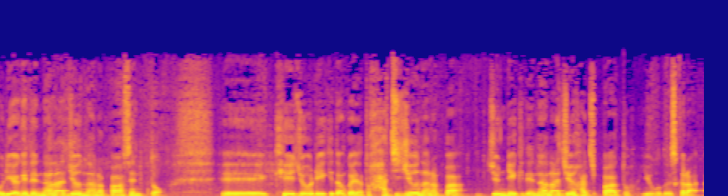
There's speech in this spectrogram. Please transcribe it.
売上で77%、えー、経常利益段階だと87%、純利益で78%ということですから、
